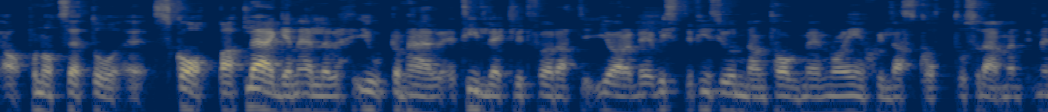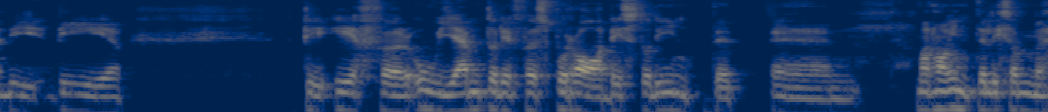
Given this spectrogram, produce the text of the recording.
ja, på något sätt då eh, skapat lägen eller gjort de här tillräckligt för att göra det. Visst, det finns ju undantag med några enskilda skott och sådär, men, men det, det, det är för ojämnt och det är för sporadiskt och det är inte eh, man har inte liksom, eh,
